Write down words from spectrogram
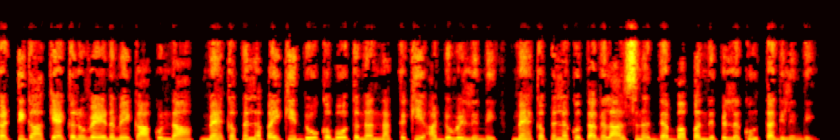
గట్టిగా కేకలు వేయడమే కాకుండా మేకపిల్లపైకి దూకబోతున్న నక్కకి అడ్డు వెళ్ళింది. మేకపిల్లకు తగలాల్సిన దెబ్బ పందిపిల్లకు తగిలింది.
